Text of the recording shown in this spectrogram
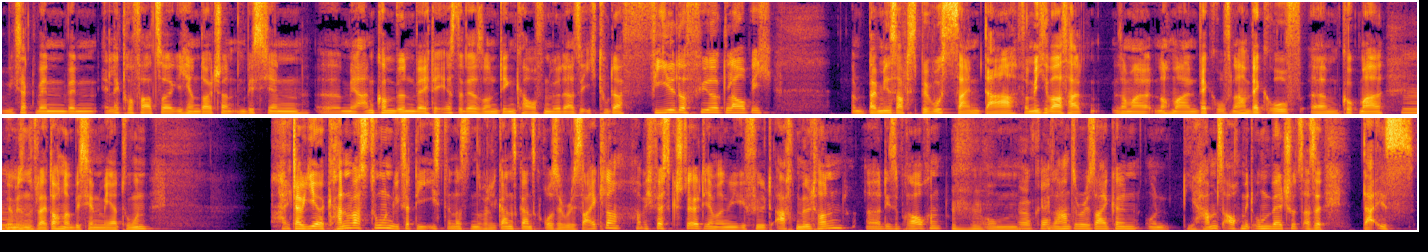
wie gesagt, wenn, wenn Elektrofahrzeuge hier in Deutschland ein bisschen äh, mehr ankommen würden, wäre ich der Erste, der so ein Ding kaufen würde. Also ich tue da viel dafür, glaube ich. Und bei mir ist auch das Bewusstsein da. Für mich war es halt, sag mal, nochmal ein Weckruf nach einem Weckruf. Ähm, guck mal, wir müssen vielleicht doch noch ein bisschen mehr tun. Ich glaube, jeder kann was tun. Wie gesagt, die Eastländer sind zum Beispiel ganz, ganz große Recycler, habe ich festgestellt. Die haben irgendwie gefühlt acht Mülltonnen, äh, die sie brauchen, um Okay. Sachen zu recyceln. Und die haben es auch mit Umweltschutz. Also da ist,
